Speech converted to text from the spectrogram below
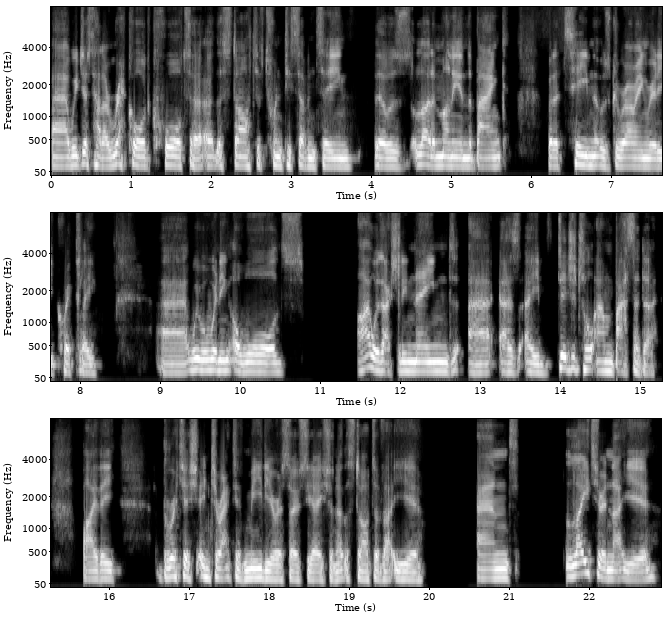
Uh, we just had a record quarter at the start of 2017. There was a lot of money in the bank, but a team that was growing really quickly. Uh, we were winning awards. I was actually named uh, as a digital ambassador by the British Interactive Media Association at the start of that year. And later in that year,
